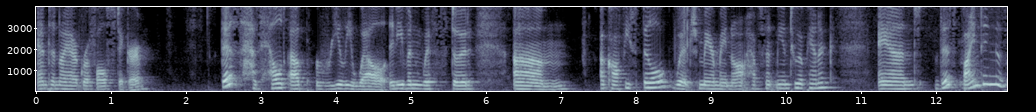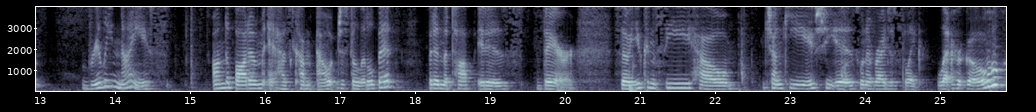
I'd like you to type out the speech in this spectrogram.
and a Niagara Falls sticker. This has held up really well. It even withstood um, a coffee spill, which may or may not have sent me into a panic. And this binding is really nice. On the bottom, it has come out just a little bit, but in the top, it is there. So you can see how chunky she is whenever I just like let her go.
